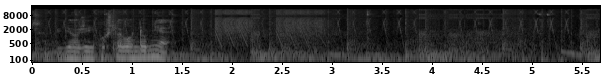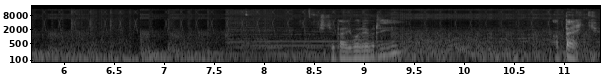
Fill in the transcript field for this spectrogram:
Jsem viděl, že ji pošle on do mě. Ještě tady otevři. A teď.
